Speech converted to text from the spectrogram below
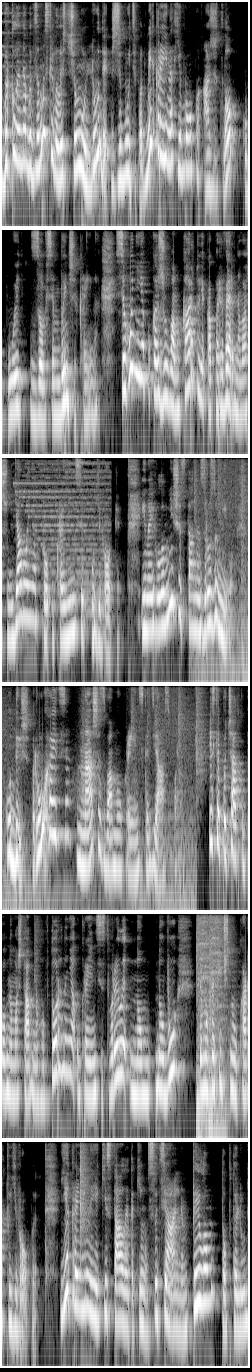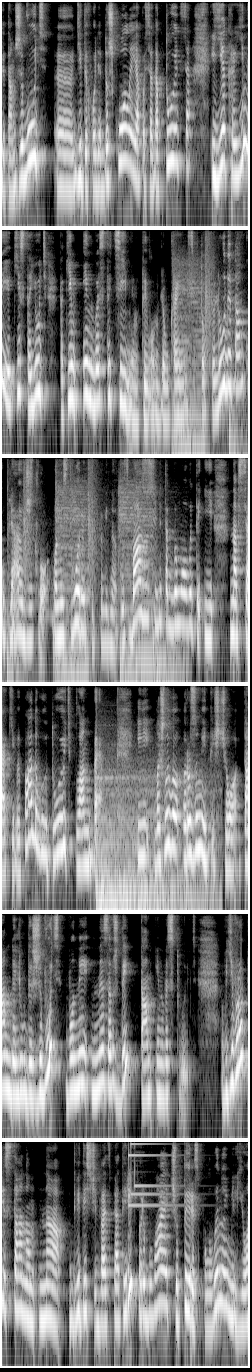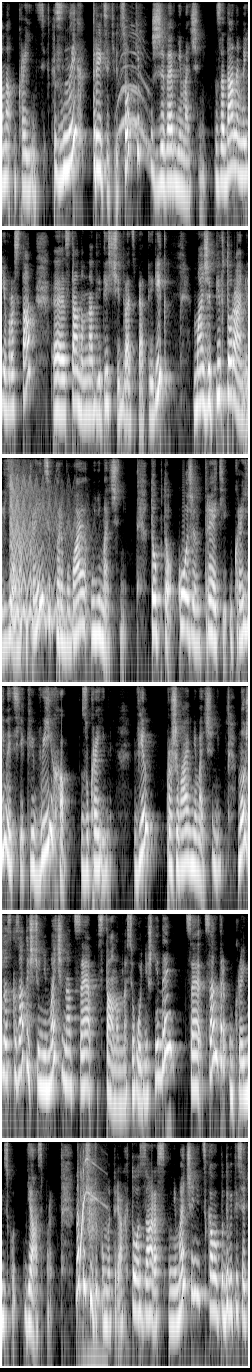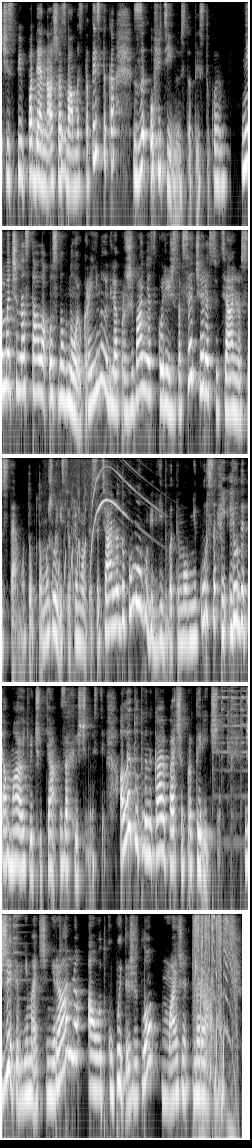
Ви коли-небудь замислювались, чому люди живуть в одних країнах Європи, а житло купують зовсім в інших країнах? Сьогодні я покажу вам карту, яка переверне ваше уявлення про українців у Європі. І найголовніше стане зрозуміло, куди ж рухається наша з вами українська діаспора. Після початку повномасштабного вторгнення українці створили нову демографічну карту Європи. Є країни, які стали таким соціальним тилом, тобто люди там живуть, е, діти ходять до школи, якось адаптуються. І є країни, які стають таким інвестиційним тилом для українців. Тобто люди там купляють житло. Вони створюють відповідно якусь базу собі, так би мовити, і на всякий випадок готують план Б. І важливо розуміти, що там, де люди живуть, вони не завжди там інвестують. В Європі станом на 2025 рік перебуває 4,5 мільйона українців. З них 30% живе в Німеччині. За даними Євростат, е, станом на 2025 рік майже півтора мільйона українців перебуває у Німеччині. Тобто кожен третій українець, який виїхав з України, він проживає в Німеччині. Можна сказати, що Німеччина це станом на сьогоднішній день це центр української діаспори. Напишіть у коментарях, хто зараз у Німеччині. Цікаво подивитися, чи співпаде наша з вами статистика з офіційною статистикою. Німеччина стала основною країною для проживання, скоріш за все, через соціальну систему, тобто можливість отримувати соціальну допомогу, відвідувати мовні курси, і люди там мають відчуття захищеності. Але тут виникає перше протиріччя: жити в Німеччині реально, а от купити житло майже нереально.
